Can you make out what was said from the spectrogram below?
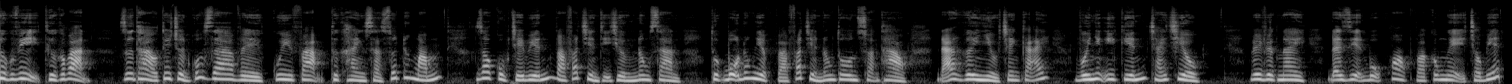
Thưa quý vị, thưa các bạn, dự thảo tiêu chuẩn quốc gia về quy phạm thực hành sản xuất nước mắm do Cục Chế biến và Phát triển thị trường nông sản thuộc Bộ Nông nghiệp và Phát triển nông thôn soạn thảo đã gây nhiều tranh cãi với những ý kiến trái chiều. Về việc này, đại diện Bộ Khoa học và Công nghệ cho biết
